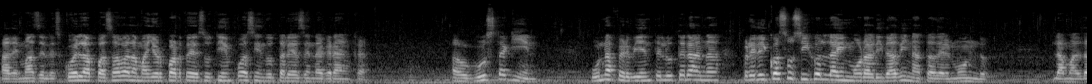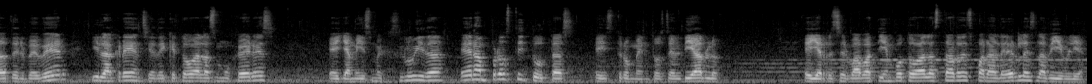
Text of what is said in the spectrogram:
Además de la escuela, pasaba la mayor parte de su tiempo haciendo tareas en la granja. Augusta Gein, una ferviente luterana, predicó a sus hijos la inmoralidad innata del mundo, la maldad del beber y la creencia de que todas las mujeres, ella misma excluida, eran prostitutas e instrumentos del diablo. Ella reservaba tiempo todas las tardes para leerles la Biblia,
